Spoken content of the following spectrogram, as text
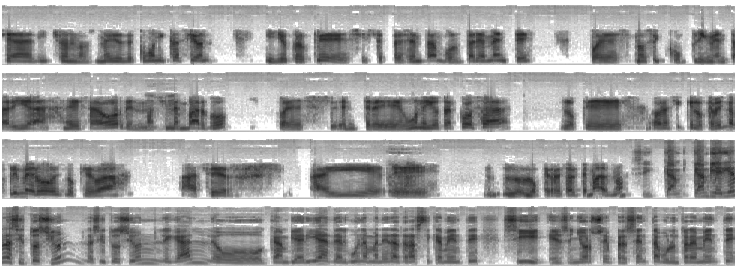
se ha dicho en los medios de comunicación y yo creo que si se presentan voluntariamente, pues no se cumplimentaría esa orden. Sin embargo, pues entre una y otra cosa, lo que ahora sí que lo que venga primero es lo que va a hacer ahí eh, lo, que resalte más, ¿no? Sí, ¿cambiaría la situación, la situación legal o cambiaría de alguna manera drásticamente si el señor se presenta voluntariamente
